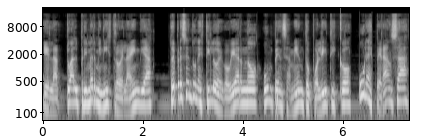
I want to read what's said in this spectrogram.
El actual primer ministro de la India representa un estilo de gobierno, un pensamiento político, una esperanza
